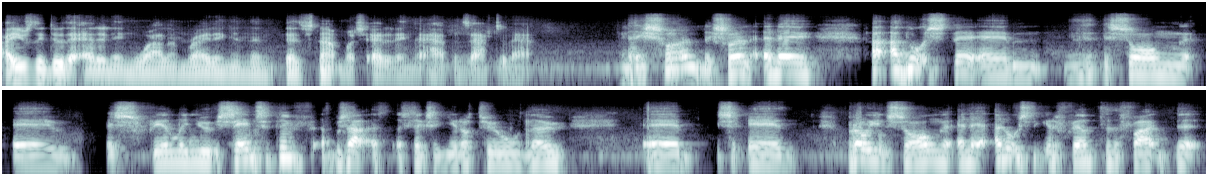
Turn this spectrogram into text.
I usually do the editing while I'm writing, and then there's not much editing that happens after that. Nice one, nice one. And uh, I, I noticed that um, the, the song uh, is fairly new. Sensitive, was that, I a year or two old now. Um, it's a brilliant song. And I noticed that you referred to the fact that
